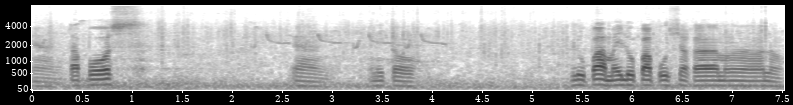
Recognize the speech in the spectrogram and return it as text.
Yan tapos yan ganito lupa may lupa po siya ka mga ano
